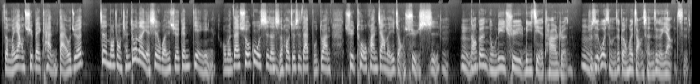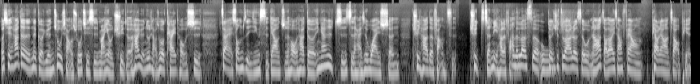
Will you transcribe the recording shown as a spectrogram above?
怎么样去被看待？我觉得这某种程度呢，也是文学跟电影我们在说故事的时候，就是在不断去拓宽这样的一种叙事。嗯。嗯，然后更努力去理解他人，嗯，就是为什么这个人会长成这个样子。而且他的那个原著小说其实蛮有趣的。他原著小说的开头是在松子已经死掉之后，他的应该是侄子还是外甥去他的房子去整理他的房子，他的垃圾屋，对，去住他垃圾屋，然后找到一张非常漂亮的照片，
